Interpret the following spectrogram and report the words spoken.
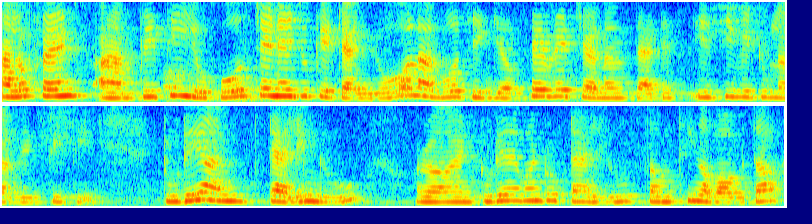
Hello friends, I am Preeti, your host and educator and you all are watching your favorite channel that is Easy Way to Learn with Preeti. Today I am telling you uh, and today I want to tell you something about the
